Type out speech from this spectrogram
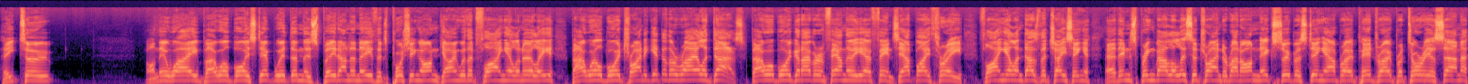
Heat two. On their way, Barwell Boy step with them. There's speed underneath. It's pushing on, going with it, flying Ellen early. Barwell Boy trying to get to the rail. It does. Barwell Boy got over and found the uh, fence. Out by three. Flying Ellen does the chasing. Uh, then Springvale Alyssa trying to run on. Next, Super Sting, Albro Pedro, Pretoria Sun.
